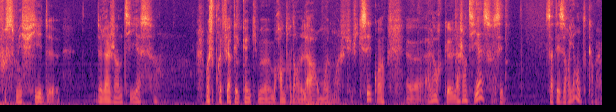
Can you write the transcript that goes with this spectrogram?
Faut se méfier de, la gentillesse. Moi, je préfère quelqu'un qui me, rentre dans l'art, au moins, moi, je suis fixé, quoi. Euh, alors que la gentillesse, c'est, ça désoriente quand même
